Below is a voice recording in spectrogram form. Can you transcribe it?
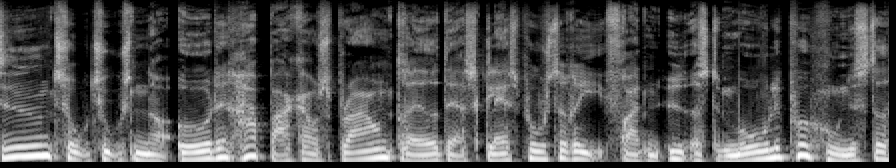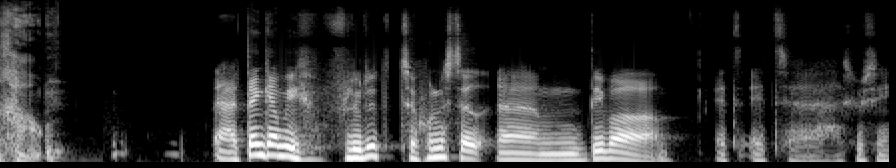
Siden 2008 har Backhouse Brown drevet deres glaspusteri fra den yderste mole på Hundested Havn. Ja, dengang vi flyttede til Hundested, øhm, det var et, et uh, skal vi sige,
